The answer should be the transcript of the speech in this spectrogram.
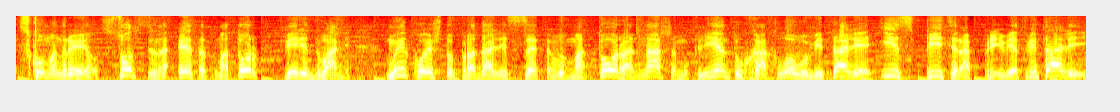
с Common Rail. Собственно, этот мотор мотор перед вами. Мы кое-что продали с этого мотора нашему клиенту Хохлову Виталия из Питера. Привет, Виталий!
